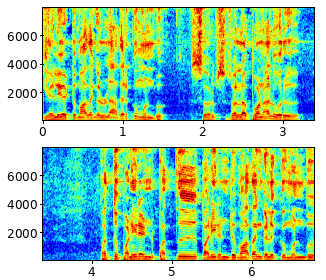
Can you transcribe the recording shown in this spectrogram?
ஏழு எட்டு மாதங்கள் உள்ள அதற்கு முன்பு சொ- சொல்லப்போனால் ஒரு பத்து பனிரெண்டு பத்து பனிரெண்டு மாதங்களுக்கு முன்பு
